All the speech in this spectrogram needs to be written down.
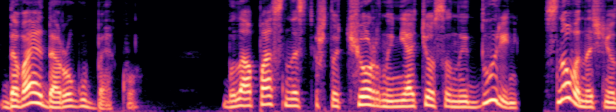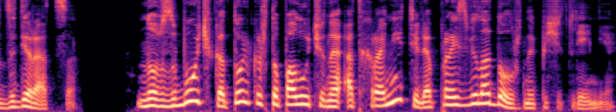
давая дорогу Беку. Была опасность, что черный неотесанный дурень снова начнет задираться. Но взбучка, только что полученная от хранителя, произвела должное впечатление.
